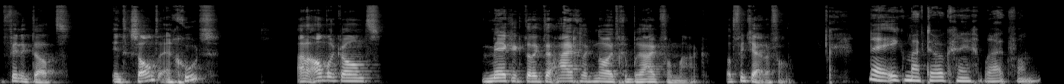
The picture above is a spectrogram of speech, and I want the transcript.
vind ik dat interessant en goed. Aan de andere kant merk ik dat ik daar eigenlijk nooit gebruik van maak. Wat vind jij daarvan? Nee, ik maak daar ook geen gebruik van.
